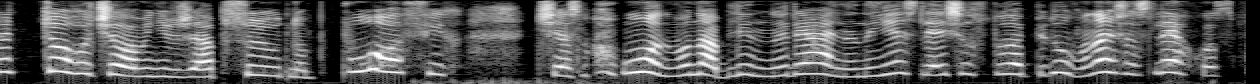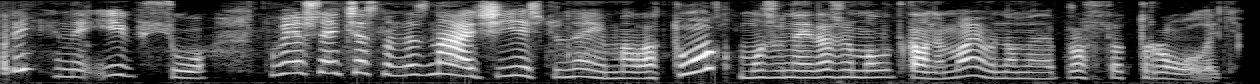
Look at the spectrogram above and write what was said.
На цього чела мені вже абсолютно пофіг, чесно. Он вона, блін, ну реально, ну якщо я зараз туди піду, вона зараз легко спригне і все. Ну, звісно, я чесно не знаю, чи є у неї молоток. Може, в неї навіть молотка немає, вона мене просто тролить.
